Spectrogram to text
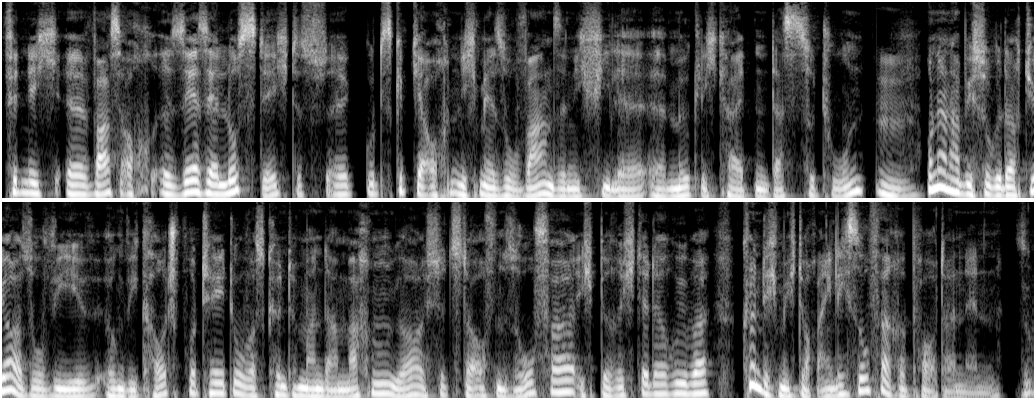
finde ich, äh, war es auch äh, sehr, sehr lustig. Das, äh, gut, es gibt ja auch nicht mehr so wahnsinnig viele äh, Möglichkeiten, das zu tun. Mhm. Und dann habe ich so gedacht, ja, so wie irgendwie Couch Potato, was könnte man da machen? Ja, ich sitze da auf dem Sofa, ich berichte darüber. Könnte ich mich doch eigentlich Sofa-Reporter nennen. So.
